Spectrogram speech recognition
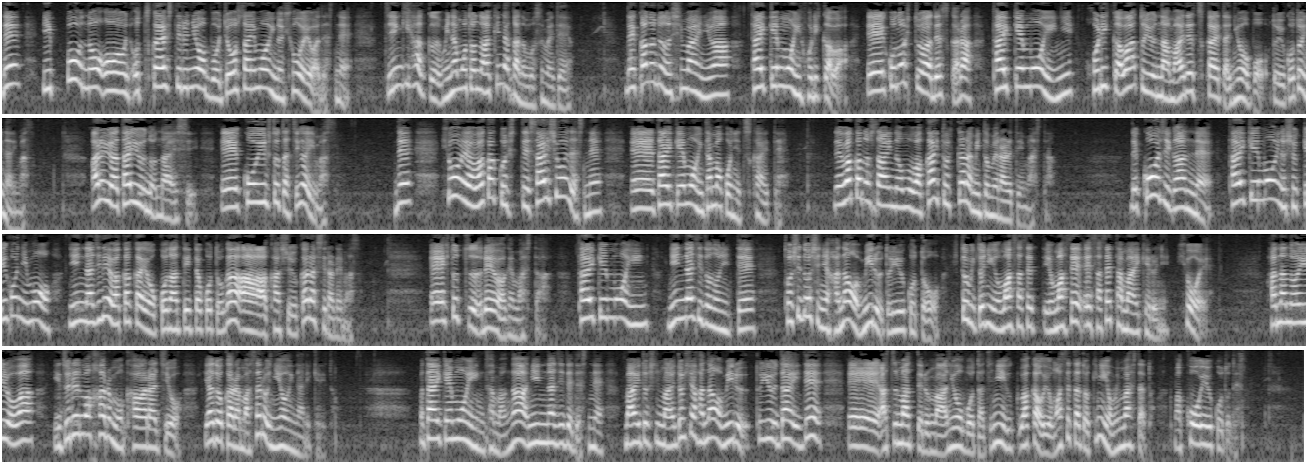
で、一方のお使いしている女房、城西門院の兵衛はですね、仁義博源明中の娘で、で、彼女の姉妹には体験門院堀川、えー、この人はですから、体験門院に堀川という名前で使えた女房ということになります。あるいは太夫のないし、えー、こういう人たちがいます。で、兵衛は若くして最初はですね、えー、体験門院玉子に仕えて、で、和歌の才能も若い時から認められていました。で、工事元年、体験門院の出家後にも、仁和寺で和歌会を行っていたことが、あ歌集から知られます。えー、一つ例を挙げました。体験門院、仁和寺殿にて、年々に花を見るということを、人々に読まさせ、読ませさせたまえけるに、表へ。花の色はいずれも春も変わらじを、宿から勝る匂いなりけりと。体験門院様が仁和寺でですね、毎年毎年花を見るという題で、えー、集まってるまあ女房たちに和歌を読ませた時に読みましたと。まあ、こういうことです。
